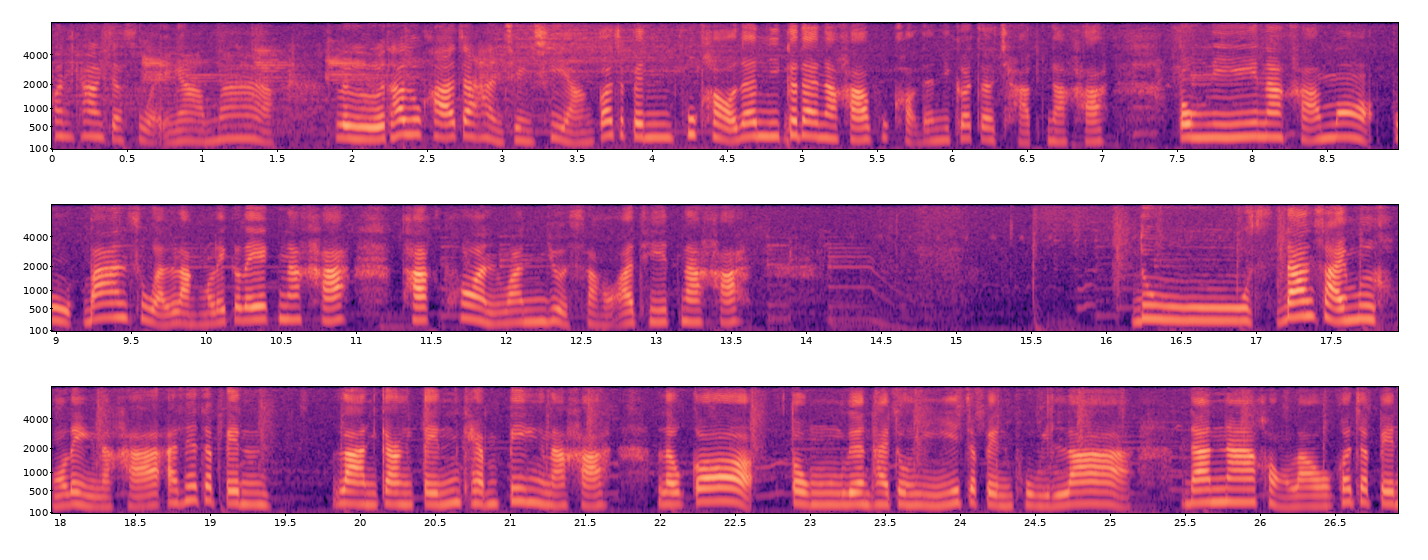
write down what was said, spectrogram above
ค่อนข้างจะสวยงามมาก หรือถ้าลูกค้าจะหันเฉียงเฉียงก็จะเป็นภูเขาด้านนี้ก็ได้นะคะภูเขาด้านนี้ก็จะชัดนะคะ ตรงนี้นะคะเหมาะปลูกบ้านสวนหลังเล็กๆนะคะ พักผ่อนวันหยุดเสาร์อาทิตย์นะคะดูด้านซ้ายมือของเหล่งนะคะ อันนี้จะเป็น ลานกลางเต็นท์แคมปิ้งนะคะ แล้วก็ตรงเรือนไทยตรงนี้จะเป็นพูลวิลล่า ด้านหน้าของเราก็จะเป็น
